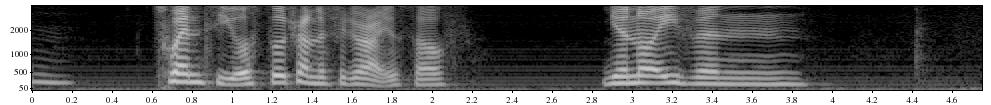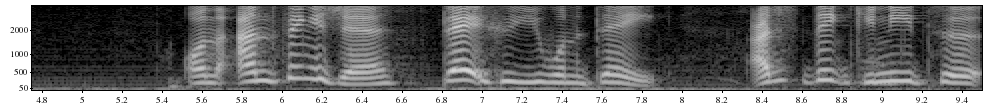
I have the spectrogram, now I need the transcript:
Mm. 20 you're still trying to figure out yourself you're not even on and the thing is yeah date who you want to date i just think you need to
